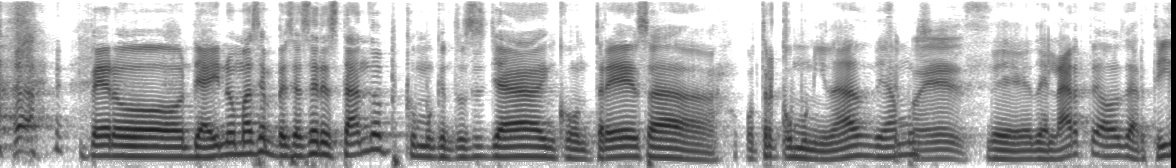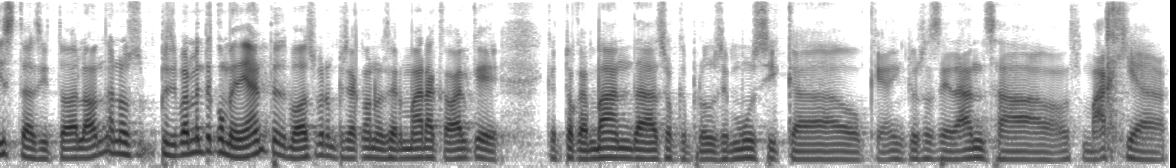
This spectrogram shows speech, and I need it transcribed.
Pero de ahí nomás empecé a hacer stand-up. Como que entonces ya encontré esa otra comunidad, digamos, pues. de, del arte, de artistas y toda la onda. No, principalmente comediantes, vamos, pero empecé a conocer Mara Cabal que, que toca en bandas o que produce música o que incluso hace danza, o magia,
